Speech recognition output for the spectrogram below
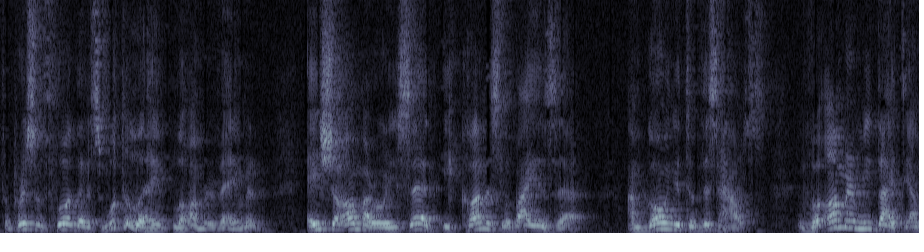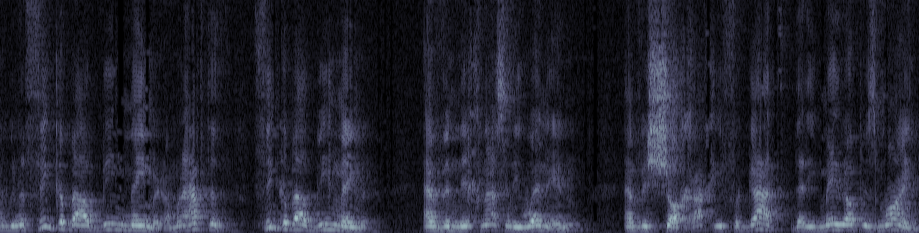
If a person thought that it's muta lahamer vehemer, Esha Omar, or he said, Ikonis I'm going into this house, v'omer midaiti, I'm going to think about being maimer. I'm going to have to think about being maimer. And v'nichnas, and he went in, and v'shochach, he forgot that he made up his mind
